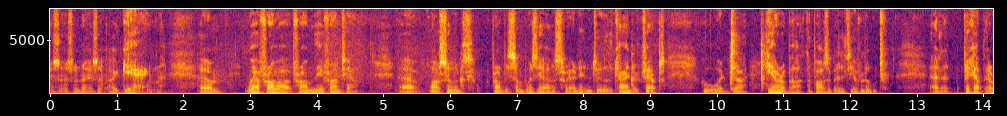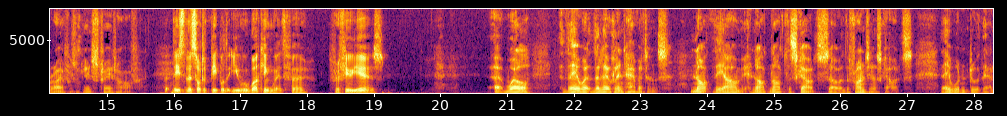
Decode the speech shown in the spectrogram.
as, as I know, is a, a gang, um, were from uh, from the frontier. Uh, Masouds, probably some Wazirs thrown into the kind of chaps who would uh, hear about the possibility of loot and uh, pick up their rifles and go straight off. But these are the sort of people that you were working with for, for a few years. Uh, well, they were the local inhabitants, not the army, not not the scouts or the frontier scouts. They wouldn't do that.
